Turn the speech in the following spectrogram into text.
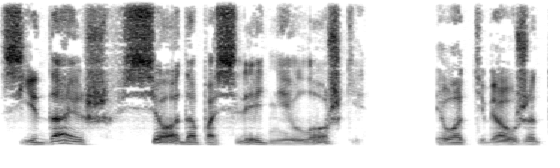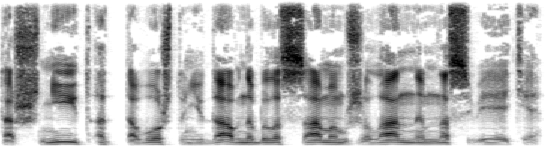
съедаешь все до последней ложки и вот тебя уже тошнит от того, что недавно было самым желанным на свете.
